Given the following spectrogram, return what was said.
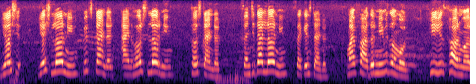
Yash learning 5th standard and Harsh learning 3rd standard. Sanchita learning 2nd standard. My father name is Amol. He is farmer.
